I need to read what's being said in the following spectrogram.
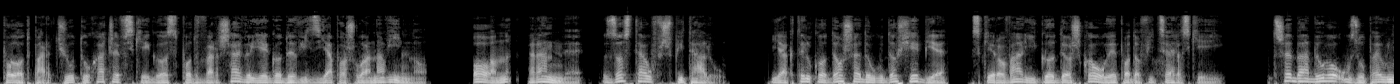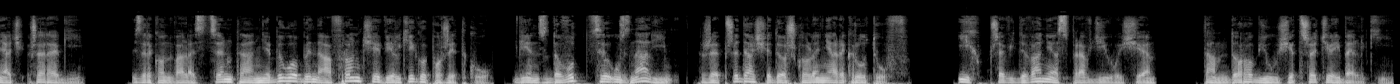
Po odparciu Tuchaczewskiego spod Warszawy jego dywizja poszła na Wilno. On, ranny, został w szpitalu. Jak tylko doszedł do siebie, skierowali go do szkoły podoficerskiej. Trzeba było uzupełniać szeregi. Z rekonwalescenta nie byłoby na froncie wielkiego pożytku, więc dowódcy uznali, że przyda się do szkolenia rekrutów. Ich przewidywania sprawdziły się. Tam dorobił się trzeciej belki.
